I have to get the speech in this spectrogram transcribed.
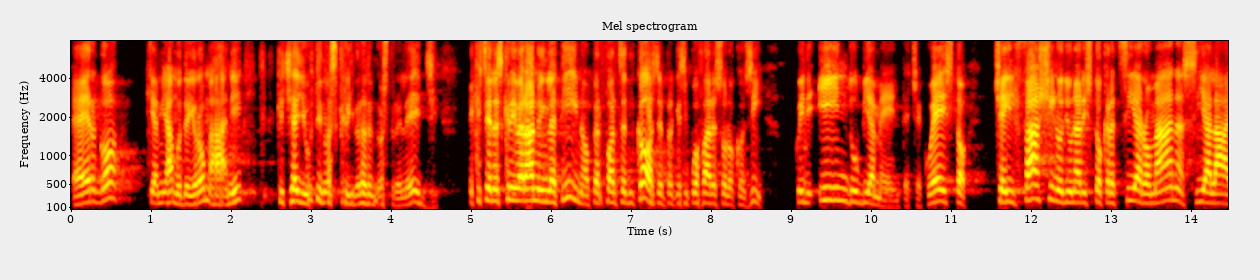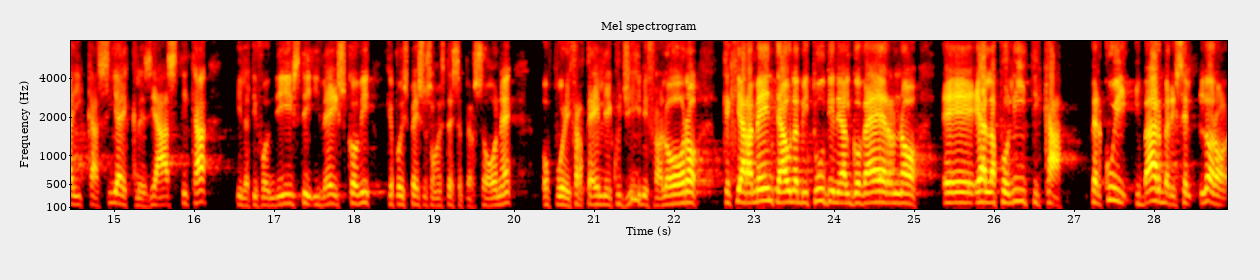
Ergo, chiamiamo dei romani che ci aiutino a scrivere le nostre leggi e che ce le scriveranno in latino per forza di cose, perché si può fare solo così. Quindi indubbiamente c'è questo, c'è il fascino di un'aristocrazia romana sia laica sia ecclesiastica, i latifondisti, i vescovi, che poi spesso sono le stesse persone, oppure i fratelli e i cugini fra loro, che chiaramente ha un'abitudine al governo e, e alla politica, per cui i barbari, se loro,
